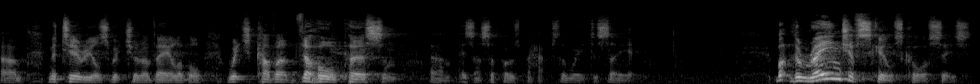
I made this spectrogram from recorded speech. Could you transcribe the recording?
um, materials which are available which cover the whole person um, is, I suppose, perhaps the way to say it. But the range of skills courses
